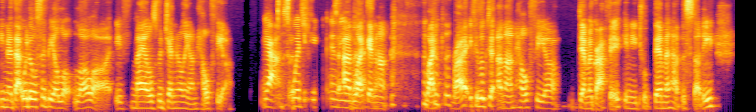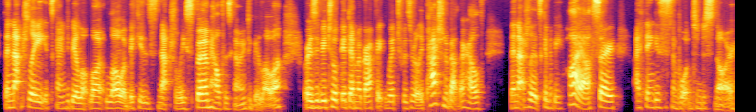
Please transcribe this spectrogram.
you know, that would also be a lot lower if males were generally unhealthier. yeah So which in add like US, an yeah. un- like right if you looked at an unhealthier demographic and you took them and had the study then naturally it's going to be a lot lo- lower because naturally sperm health is going to be lower whereas if you Mhm. took a demographic which was really passionate about their health then naturally it's going to be higher so i think it's just important to just know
